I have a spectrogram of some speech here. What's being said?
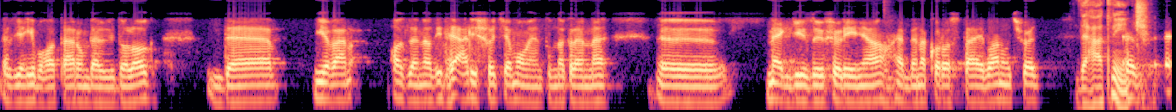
ez ilyen hiba határon belüli dolog, de nyilván az lenne az ideális, hogyha Momentumnak lenne meggyőző fölénye ebben a korosztályban, úgyhogy... De hát nincs. Ez,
